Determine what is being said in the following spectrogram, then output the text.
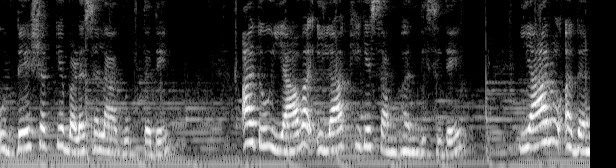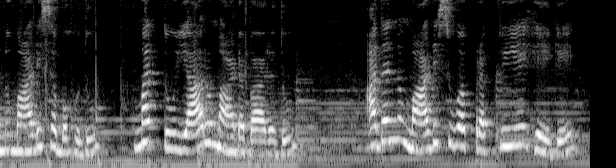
ಉದ್ದೇಶಕ್ಕೆ ಬಳಸಲಾಗುತ್ತದೆ? ಅದು ಯಾವ ಇಲಾಖೆಗೆ ಸಂಬಂಧಿಸಿದೆ? ಯಾರು ಅದನ್ನು ಮಾಡಿಸಬಹುದು ಮತ್ತು ಯಾರು ಮಾಡಬಾರದು? ಅದನ್ನು ಮಾಡಿಸುವ ಪ್ರಕ್ರಿಯೆ ಹೇಗೆ?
